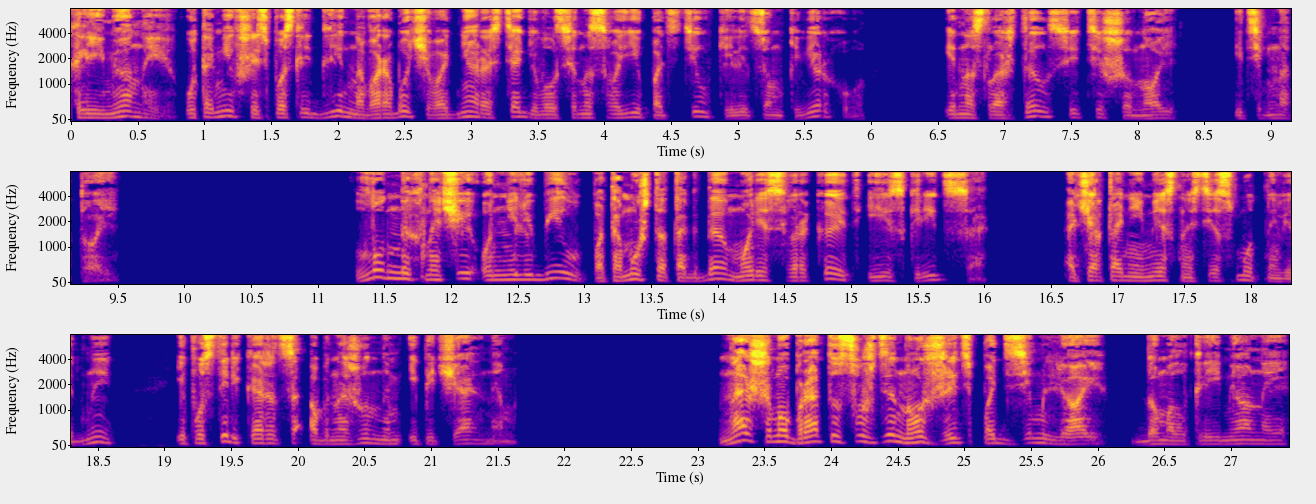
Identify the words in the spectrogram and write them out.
Клейменный, утомившись после длинного рабочего дня, растягивался на своей подстилке лицом кверху и наслаждался тишиной и темнотой. Лунных ночей он не любил, потому что тогда море сверкает и искрится, очертания местности смутно видны, и пустырь кажется обнаженным и печальным. «Нашему брату суждено жить под землей», — думал клейменный.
